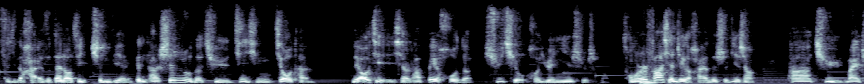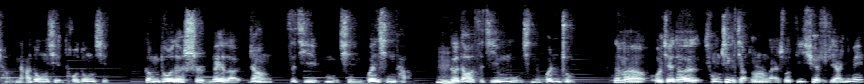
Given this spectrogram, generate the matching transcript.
自己的孩子带到自己身边，跟他深入的去进行交谈，了解一下他背后的需求和原因是什么，从而发现这个孩子实际上他去卖场拿东西、偷东西，更多的是为了让自己母亲关心他，得到自己母亲的关注。那么我觉得从这个角度上来说，的确是这样，因为。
